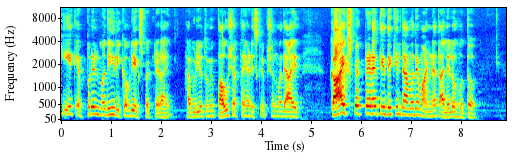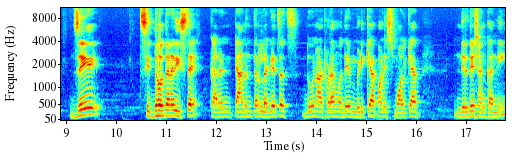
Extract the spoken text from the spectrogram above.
की एक एप्रिलमध्ये ही रिकव्हरी एक्सपेक्टेड आहे. हा व्हिडिओ तुम्ही पाहू शकता ह्या डिस्क्रिप्शनमध्ये आहेत. का एक्सपेक्टेड आहे ते देखील त्यामध्ये मांडण्यात आलेलं होतं. जे सिद्ध होताना दिसतंय कारण त्यानंतर लगेचच दोन आठवड्यामध्ये मिड कॅप आणि स्मॉल कॅप निर्देशांकांनी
